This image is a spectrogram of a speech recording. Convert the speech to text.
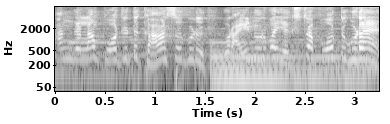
அங்கெல்லாம் போட்டுட்டு காசை கொடு. ஒரு ஐநூறு ரூபாய் எக்ஸ்ட்ரா போட்டு கூட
